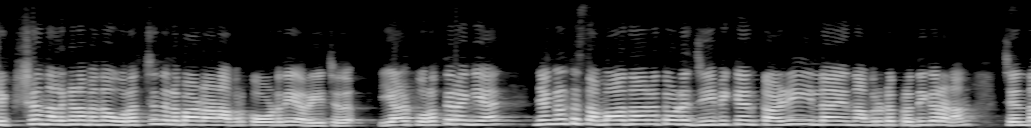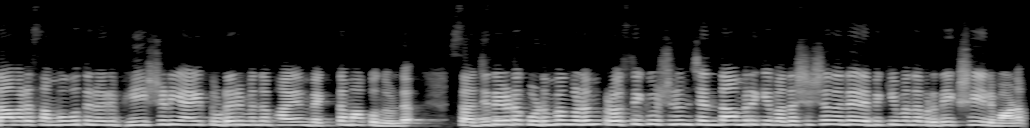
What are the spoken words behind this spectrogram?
ശിക്ഷ നൽകണമെന്ന ഉറച്ച നിലപാടാണ് അവർ കോടതിയെ അറിയിച്ചത്. ഇയാൾ പുറത്തിറങ്ങിയാൽ ഞങ്ങൾക്ക് സമാധാനത്തോടെ ജീവിക്കാൻ കഴിയില്ല എന്ന അവരുടെ പ്രതികരണം ചെന്താമര സമൂഹത്തിന് ഒരു ഭീഷണിയായി തുടരുമെന്ന ഭയം വ്യക്തമാക്കുന്നുണ്ട്. സജിതയുടെ കുടുംബങ്ങളും പ്രോസിക്യൂഷനും ചെന്താമരയ്ക്ക് വധശിക്ഷ തന്നെ ലഭിക്കുമെന്ന പ്രതീക്ഷയിലുമാണ്.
